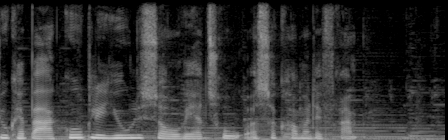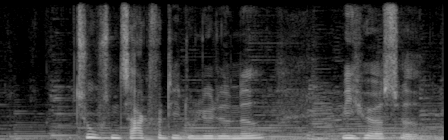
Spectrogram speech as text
Du kan bare google julesorg, vil jeg tro, og så kommer det frem. Tusind tak, fordi du lyttede med. Vi høres ved.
